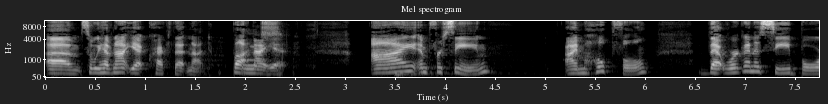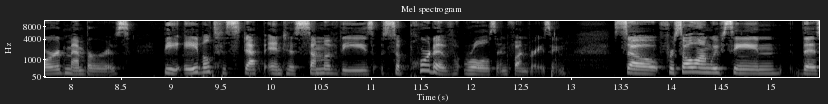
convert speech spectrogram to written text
Um, so we have not yet cracked that nut, but not yet. I am foreseeing. I'm hopeful that we're going to see board members be able to step into some of these supportive roles in fundraising. So for so long, we've seen this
